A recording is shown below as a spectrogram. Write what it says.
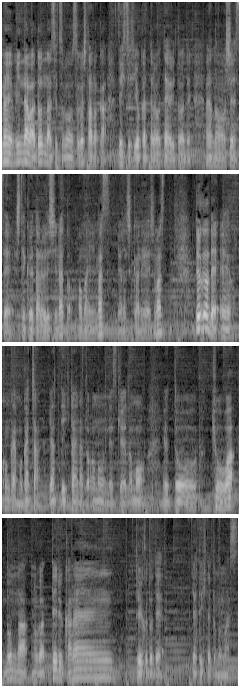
ね、みんなはどんな節分を過ごしたのかぜひぜひよかったらお便り等であのお知らせしてくれたら嬉しいなと思います。よろしくお願いします。ということで、えー、今回もガチャやっていきたいなと思うんですけれどもえっと今日はどんなのが出るかなということでやっていきたいと思います。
